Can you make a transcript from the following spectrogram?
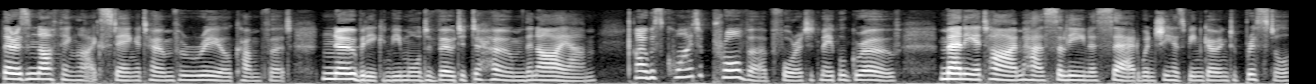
there is nothing like staying at home for real comfort. Nobody can be more devoted to home than I am. I was quite a proverb for it at Maple Grove. Many a time has Selina said, when she has been going to Bristol,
